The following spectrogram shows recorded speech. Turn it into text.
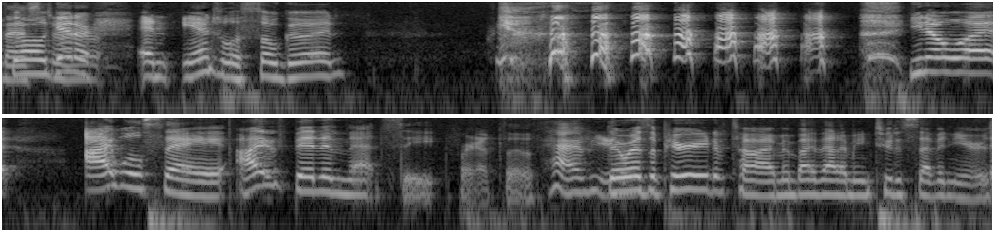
Mama's gonna get her. And Angela's so good. you know what? I will say I've been in that seat, Frances. Have you? There was a period of time, and by that I mean two to seven years,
